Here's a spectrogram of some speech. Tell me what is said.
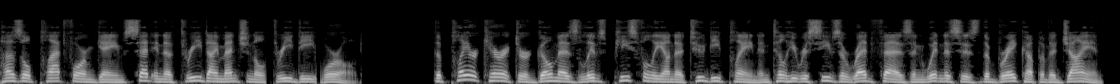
puzzle platform game set in a three-dimensional world. The player character Gomez lives peacefully on a 2D plane until he receives a red fez and witnesses the breakup of a giant,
